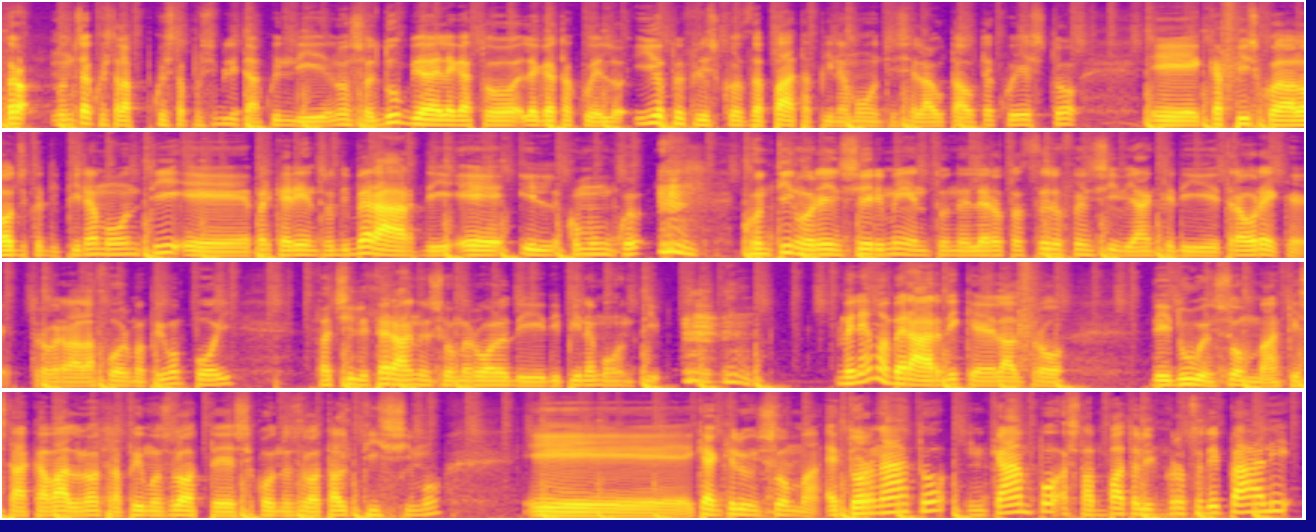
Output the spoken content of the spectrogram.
Però non c'è questa, la- questa possibilità, quindi non so, il dubbio è legato, legato a quello. Io preferisco Zapata a Pinamonti se l'out-out è questo, e capisco la logica di Pinamonti perché rientro di Berardi e il comunque continuo reinserimento nelle rotazioni offensive anche di Traoré che troverà la forma prima o poi faciliteranno insomma il ruolo di, di Pinamonti. Veniamo a Berardi che è l'altro dei due insomma che sta a cavallo no, tra primo slot e secondo slot altissimo e che anche lui insomma è tornato in campo, ha stampato l'incrocio dei pali, è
